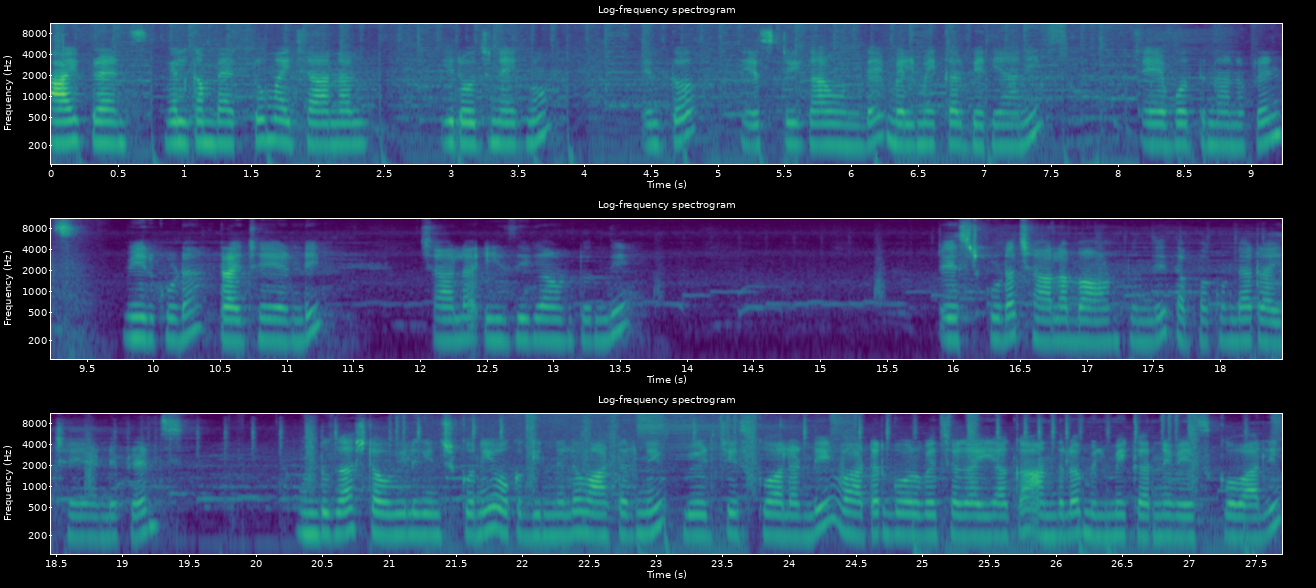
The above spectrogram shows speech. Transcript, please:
Hi friends welcome back to my channel. ఈరోజు నేను ఎంతో టేస్టీగా ఉండే మెల్ మేకర్ బిర్యానీ చేయబోతున్నాను ఫ్రెండ్స్. మీరు కూడా ట్రై చేయండి. చాలా ఈజీగా ఉంటుంది. టేస్ట్ కూడా చాలా బాగుంటుంది. తప్పకుండా ట్రై చేయండి ఫ్రెండ్స్. ముందుగా స్టవ్ వెలిగించుకొని ఒక గిన్నెలో వాటర్ని వేడి చేసుకోవాలండి. వాటర్ గోరువెచ్చగా అయ్యాక అందులో మిల్ మేకర్ని వేసుకోవాలి.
